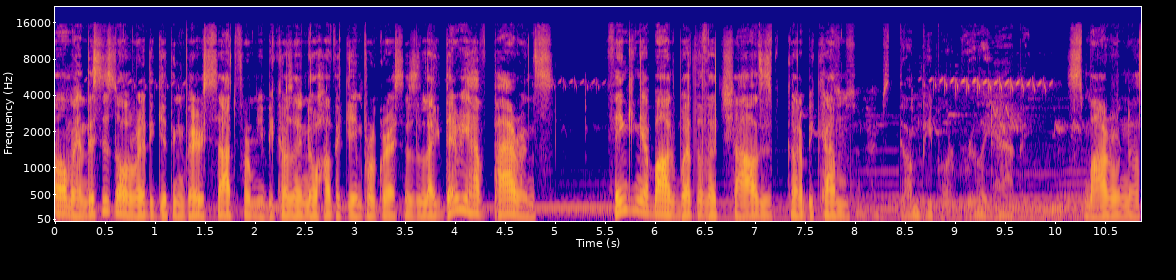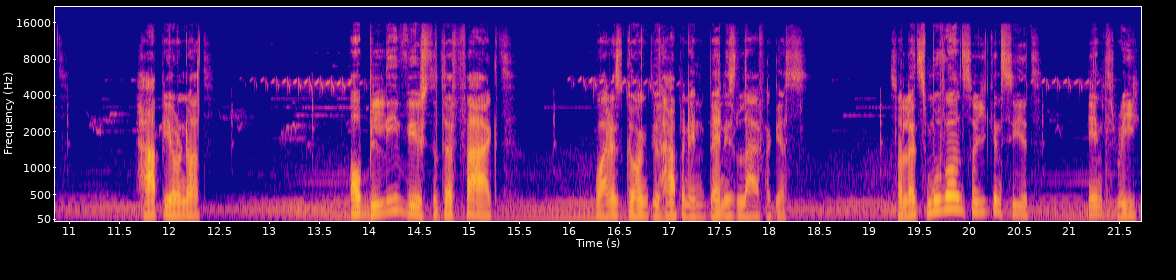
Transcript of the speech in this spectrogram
Oh man, this is already getting very sad for me because I know how the game progresses. Like, there you have parents thinking about whether the child is gonna become Sometimes dumb people are really happy. smart or not, happy or not, oblivious to the fact what is going to happen in Benny's life, I guess. So let's move on so you can see it in three,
